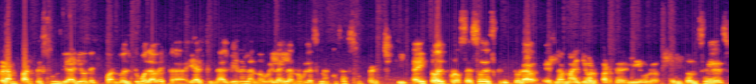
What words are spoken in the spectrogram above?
gran parte es un diario de cuando él tuvo la beca, y al final viene la novela y la novela es una cosa súper chiquita y todo el proceso de escritura es la mayor parte del libro. Entonces,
